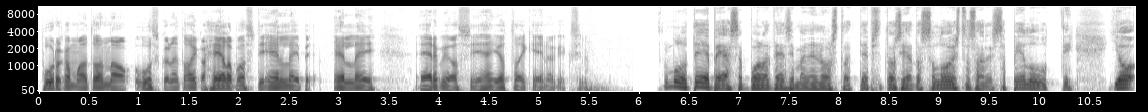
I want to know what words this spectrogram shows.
purkamaan tuon, mä uskon, että aika helposti, ellei, ellei Ervi ole siihen jotain keinoja keksinyt. No, mulla on TPS puolelta ensimmäinen nosto, että Tepsi tosiaan tuossa loistosarjassa peluutti jo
